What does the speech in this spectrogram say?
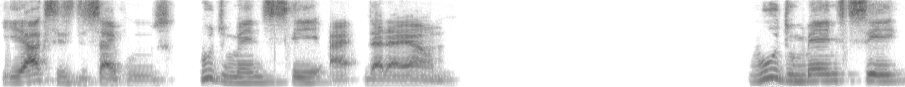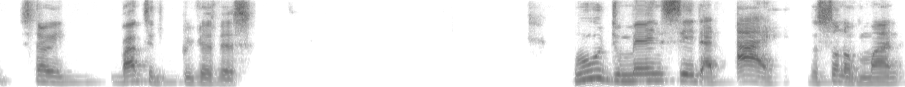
he asked his disciples, Who do men say I, that I am? Who do men say, sorry, back to the previous verse. Who do men say that I, the Son of Man,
